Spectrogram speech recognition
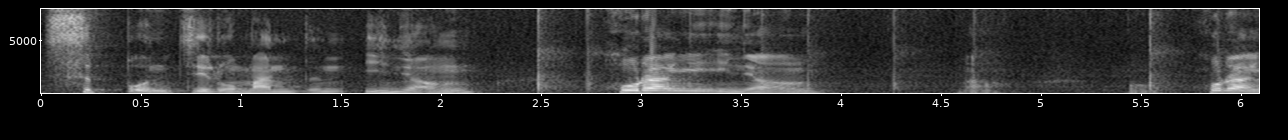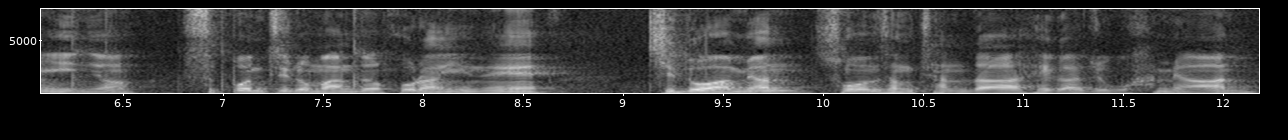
스폰지로 만든 인형, 호랑이 인형, 어, 어, 호랑이 인형, 스폰지로 만든 호랑이 인형에 기도하면 소원성 찬다 해가지고 하면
